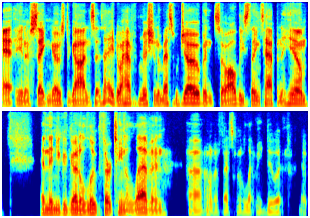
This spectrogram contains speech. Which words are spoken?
Uh, you know, Satan goes to God and says, "Hey, do I have permission to mess with Job?" And so all these things happen to him. And then you could go to Luke 13, 11. Uh, I don't know if that's going to let me do it. Nope,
